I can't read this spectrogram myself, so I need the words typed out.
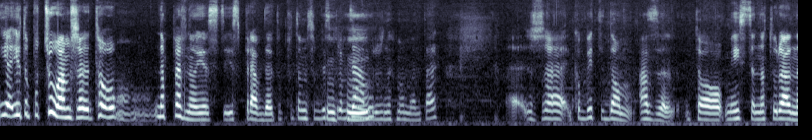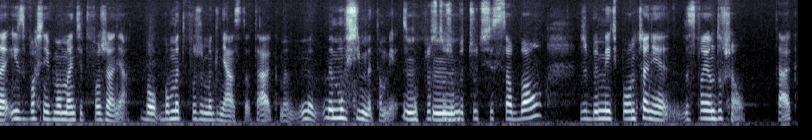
ja, ja to poczułam, że to na pewno jest, jest prawda. To potem sobie Mhm. sprawdzałam w różnych momentach, że kobiety dom, azyl, to miejsce naturalne jest właśnie w momencie tworzenia, bo, bo my tworzymy gniazdo, tak? My, my, my musimy to mieć, po prostu, Mhm. żeby czuć się sobą, żeby mieć połączenie ze swoją duszą, tak?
